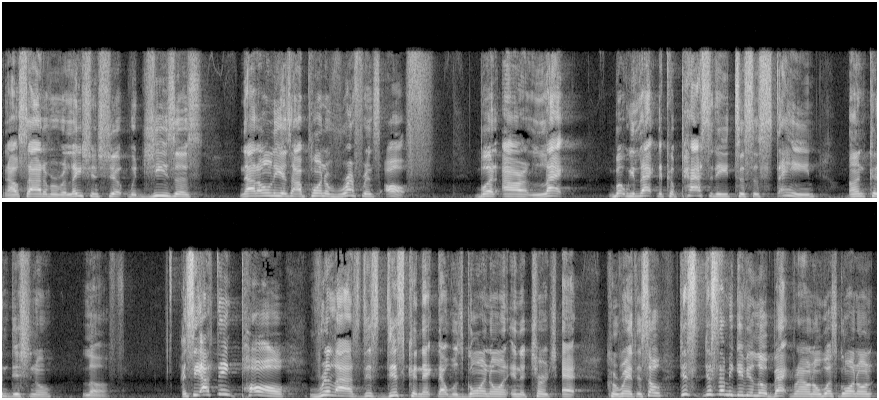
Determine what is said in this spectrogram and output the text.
And outside of a relationship with Jesus, not only is our point of reference off, but our lack, but we lack the capacity to sustain unconditional love. And see, I think Paul realized this disconnect that was going on in the church at Corinth. And so just, just let me give you a little background on what's going on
